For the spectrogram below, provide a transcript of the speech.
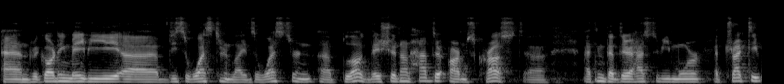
And regarding maybe uh, these Western lines, the Western uh, bloc, they should not have their arms crossed. Uh, I think that there has to be more attractive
